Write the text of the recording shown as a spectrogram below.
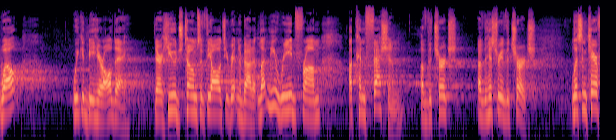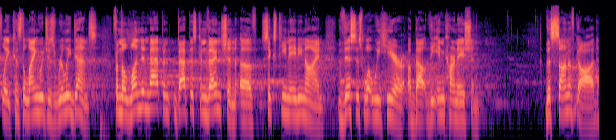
Well, we could be here all day. There are huge tomes of theology written about it. Let me read from a confession of the church, of the history of the church. Listen carefully because the language is really dense. From the London Baptist Confession of 1689, this is what we hear about the incarnation. The Son of God,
